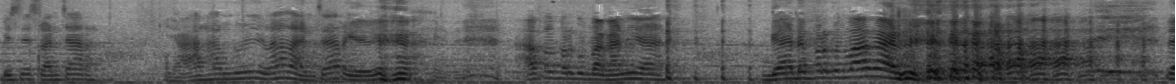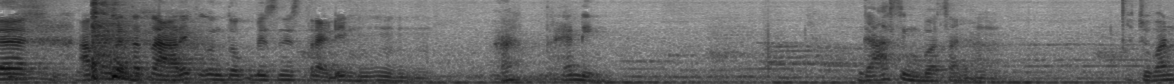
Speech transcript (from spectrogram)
Bisnis lancar? Ya alhamdulillah lancar gitu. Apa perkembangannya? Gak ada perkembangan. nah, apa yang tertarik untuk bisnis trading? Hah? Trading? Gak asing buat saya. Cuman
